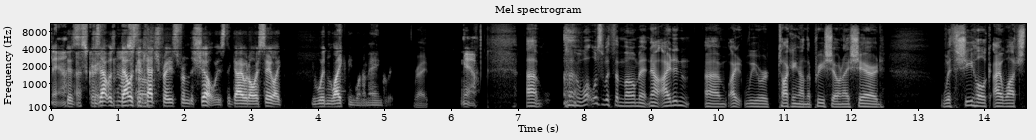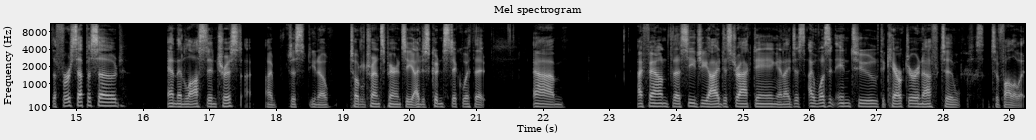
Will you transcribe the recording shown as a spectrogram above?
Yeah, because that's great. Cause that was that was the catchphrase from the show is the guy would always say like you wouldn't like me when i'm angry Right. Yeah. Um, what was with the moment? Now I didn't. Um, I we were talking on the pre-show, and I shared with She-Hulk. I watched the first episode, and then lost interest. I, I just, you know, total transparency. I just couldn't stick with it. Um, I found the CGI distracting, and I just I wasn't into the character enough to to follow it.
